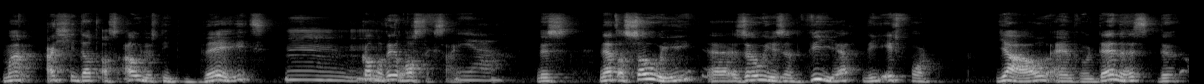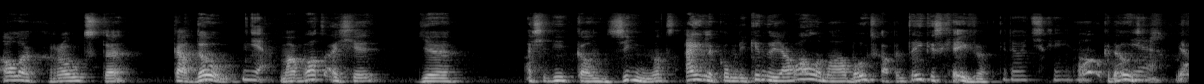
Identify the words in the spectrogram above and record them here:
Maar als je dat als ouders niet weet, Mm. kan dat heel lastig zijn. Ja. Dus net als Zoe, eh, Zoe is een 4, die is voor jou en voor Dennis de allergrootste cadeau. Ja. Maar wat als je je als je niet kan zien. Want eigenlijk komen die kinderen jou allemaal boodschappen en tekens geven. Cadeautjes geven. Oh, cadeautjes. Ja. Ja.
